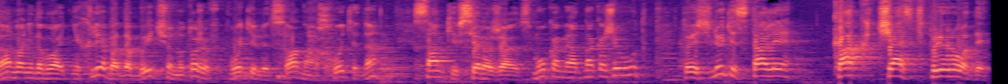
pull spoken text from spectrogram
да, но они добывают не хлеба, добычу, но тоже в поте лица, на охоте, да. Самки все рожают с муками, однако живут. То есть люди стали как часть природы,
